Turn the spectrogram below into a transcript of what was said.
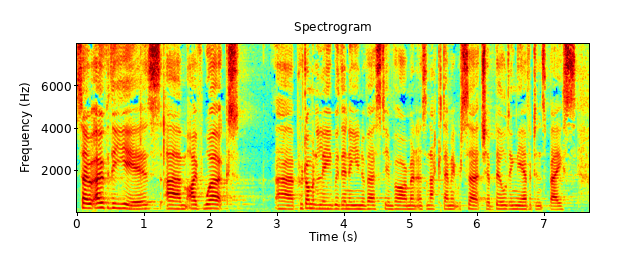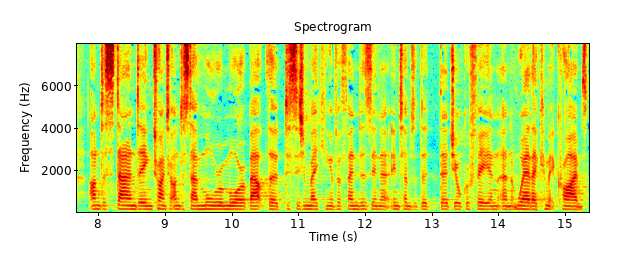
So, over the years, um, I've worked uh, predominantly within a university environment as an academic researcher, building the evidence base, understanding, trying to understand more and more about the decision making of offenders in, a, in terms of the, their geography and, and where they commit crimes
